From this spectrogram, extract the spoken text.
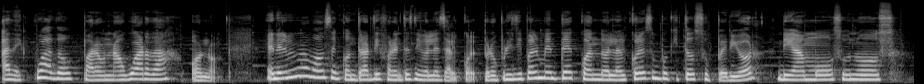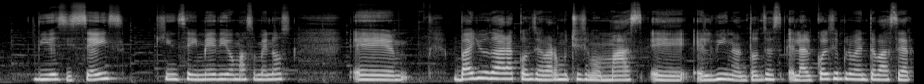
adecuado para una guarda o no. En el vino vamos a encontrar diferentes niveles de alcohol, pero principalmente cuando el alcohol es un poquito superior, digamos unos 16, 15 y medio más o menos, eh, va a ayudar a conservar muchísimo más eh, el vino. Entonces el alcohol simplemente va a ser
